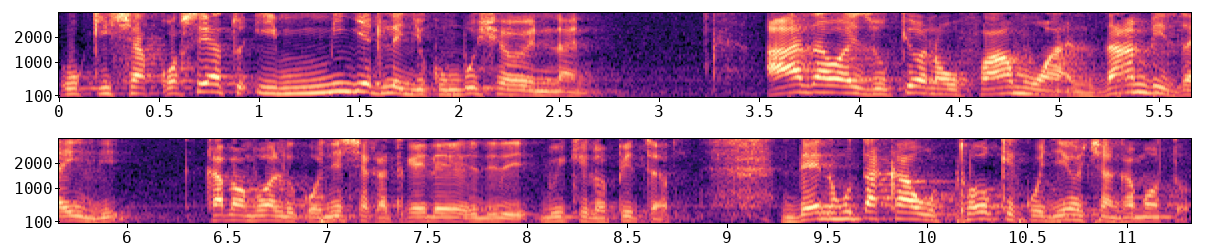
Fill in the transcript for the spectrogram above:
ukishakosea tu immediately jikumbushe wewe ni nani. Otherwise ukiwa na ufahamu wa dhambi zaidi kama ambavyo nilikuonyesha katika ile wiki iliyopita then hutaka utoke kwenye hiyo changamoto.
